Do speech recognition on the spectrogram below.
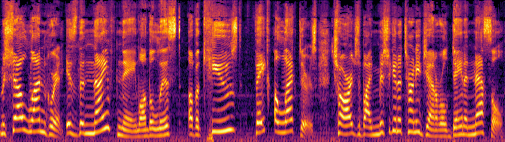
Michelle Lundgren is the ninth name on the list of accused fake electors charged by Michigan Attorney General Dana Nessel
